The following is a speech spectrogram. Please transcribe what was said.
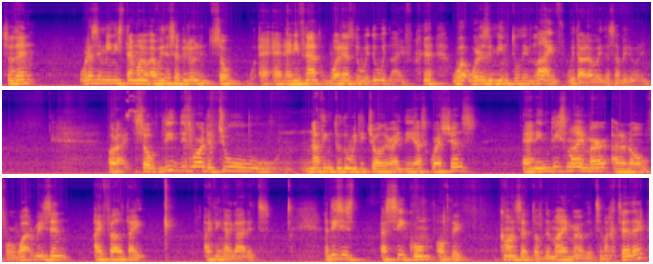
So then, what does it mean this time with the So, and, and if not, what else do we do with life? what, what does it mean to live life without Avodah Sabirunim? All right, so th- these were the two nothing to do with each other ideas, questions. And in this mimer, I don't know for what reason, I felt I, I think I got it. And this is a sequum of the concept of the mimer of the Tzemach Tzedek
